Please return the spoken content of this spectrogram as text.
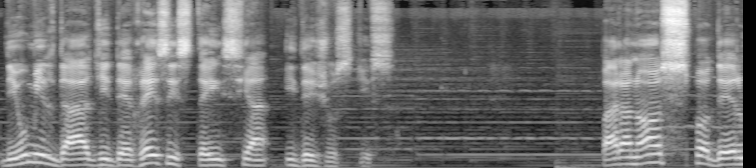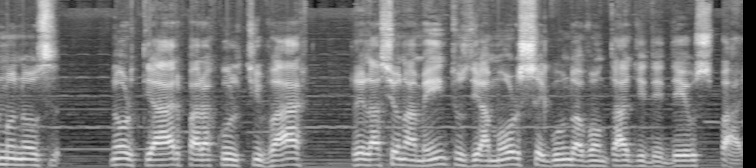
de humildade, de resistência e de justiça. Para nós podermos nos nortear para cultivar relacionamentos de amor segundo a vontade de Deus Pai.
